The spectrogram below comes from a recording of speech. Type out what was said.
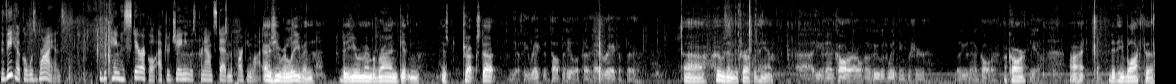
The vehicle was Brian's. He became hysterical after Janie was pronounced dead in the parking lot. As you were leaving, do you remember Brian getting his truck stuck? Yes, he wrecked at the top of the hill up there. Had a wreck up there. Uh, who was in the truck with him? Uh, he was in a car. I don't know who was with him for sure, but he was in a car. A car? Yeah. All right. Did he block the?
